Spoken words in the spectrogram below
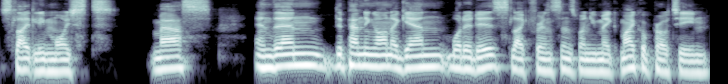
slightly moist mass. And then, depending on again what it is, like for instance, when you make mycoprotein,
